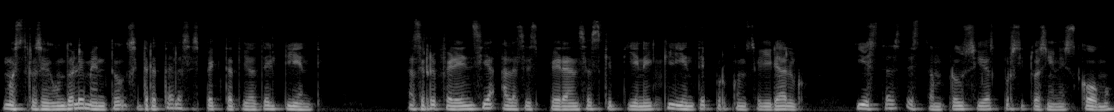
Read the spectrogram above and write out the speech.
Nuestro segundo elemento se trata de las expectativas del cliente. Hace referencia a las esperanzas que tiene el cliente por conseguir algo y estas están producidas por situaciones como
